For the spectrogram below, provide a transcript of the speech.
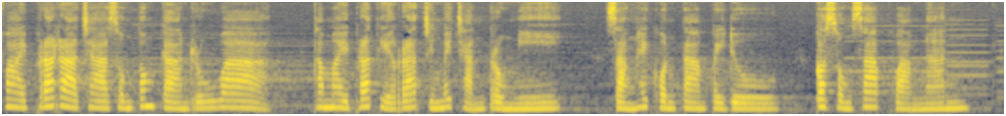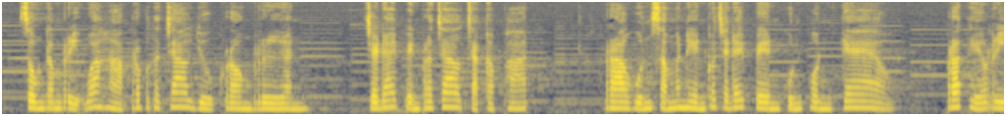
ฝ่ายพระราชาทรงต้องการรู้ว่าทำไมพระเถระจึงไม่ฉันตรงนี้ สั่งให้คนตามไปดู ก็ทรงทราบความนั้น ทรงดำริว่าหากพระพุทธเจ้าอยู่ครองเรือน จะได้เป็นพระเจ้าจักรพรรดิ ราหุลสัมมเนนก็จะได้เป็นขุนพลแก้ว พระเถรี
